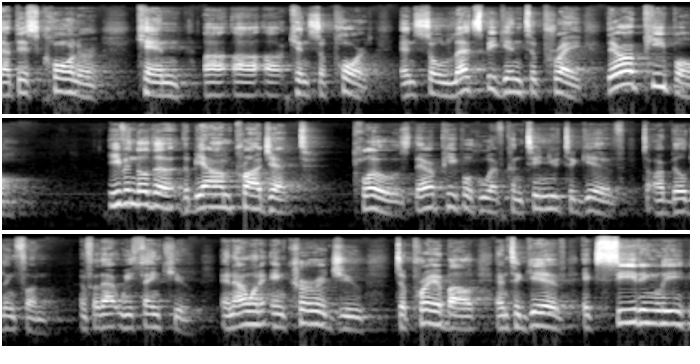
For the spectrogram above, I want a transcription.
that this corner can, uh, uh, uh, can support. And so let's begin to pray. There are people, even though the, the Beyond Project closed, there are people who have continued to give to our building fund. And for that, we thank you. And I want to encourage you to pray about and to give exceedingly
